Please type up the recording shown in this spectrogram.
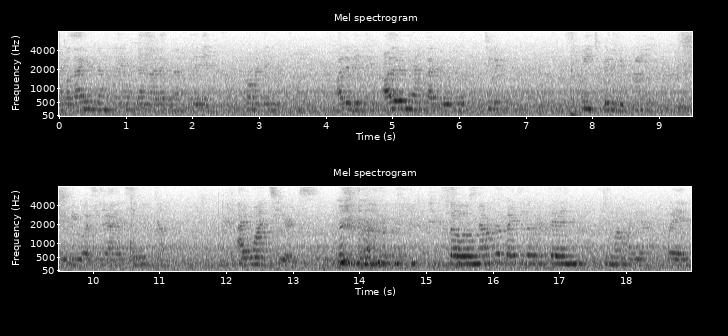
makakain ng mga yung danalat na pinit. Kumatin, alamin alamin yung katulo. Chilik speech can repeat maybe what you guys I want tears. so, nakakatulog din cuma Maya. Wait.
